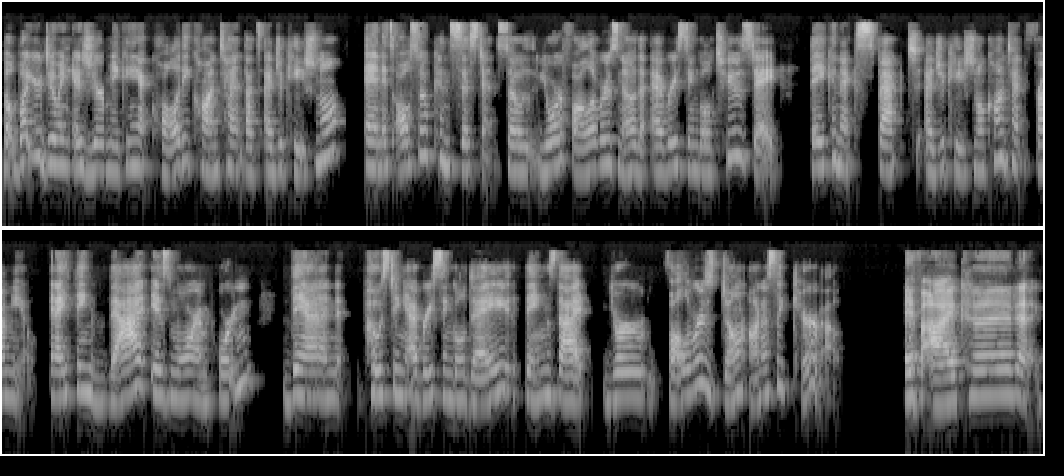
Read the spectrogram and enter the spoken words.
but what you're doing is you're making it quality content that's educational and it's also consistent. So your followers know that every single Tuesday, they can expect educational content from you. And I think that is more important than posting every single day things that your followers don't honestly care about. If I could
